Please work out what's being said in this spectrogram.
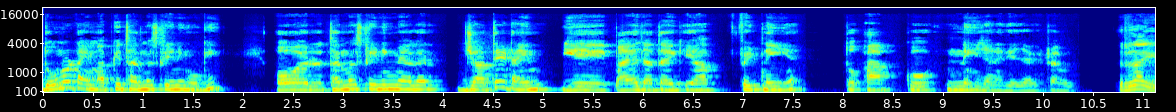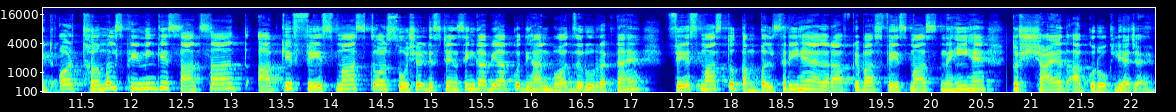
दोनों टाइम आपकी थर्मल स्क्रीनिंग होगी। और थर्मल स्क्रीनिंग में अगर जाते टाइम ये पाया जाता है कि आप फिट नहीं है तो आपको नहीं जाने दिया जाएगा ट्रैवल राइट right. और थर्मल स्क्रीनिंग के साथ साथ आपके फेस मास्क और सोशल डिस्टेंसिंग का भी आपको ध्यान बहुत ज़रूर रखना है। फेस मास्क तो कंपलसरी है। अगर आपके पास फेस मास्क नहीं है तो शायद आपको रोक लिया जाए।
